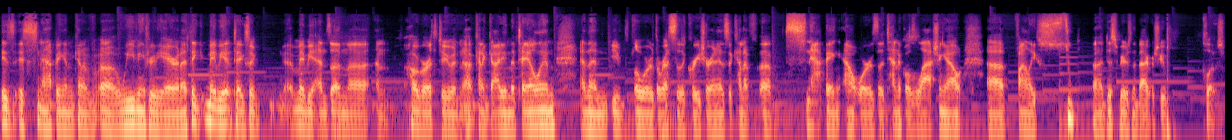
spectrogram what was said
is is snapping and kind of uh, weaving through the air, and I think maybe it takes a uh, maybe it ends on uh, and Hogarth too, and uh, kind of guiding the tail in, and then you lower the rest of the creature, and as it kind of uh, snapping outwards, the tentacles lashing out, uh, finally swoop, uh, disappears in the bag, which you close.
